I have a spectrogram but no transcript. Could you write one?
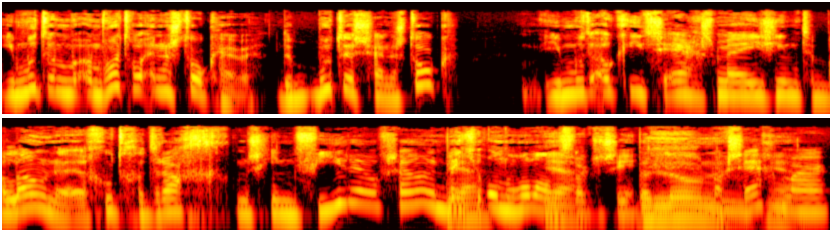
je moet een, een wortel en een stok hebben. De boetes zijn een stok je moet ook iets ergens mee zien te belonen. Goed gedrag misschien vieren of zo. Een beetje onhollands ja, soort belonen, zeg, ja. maar...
